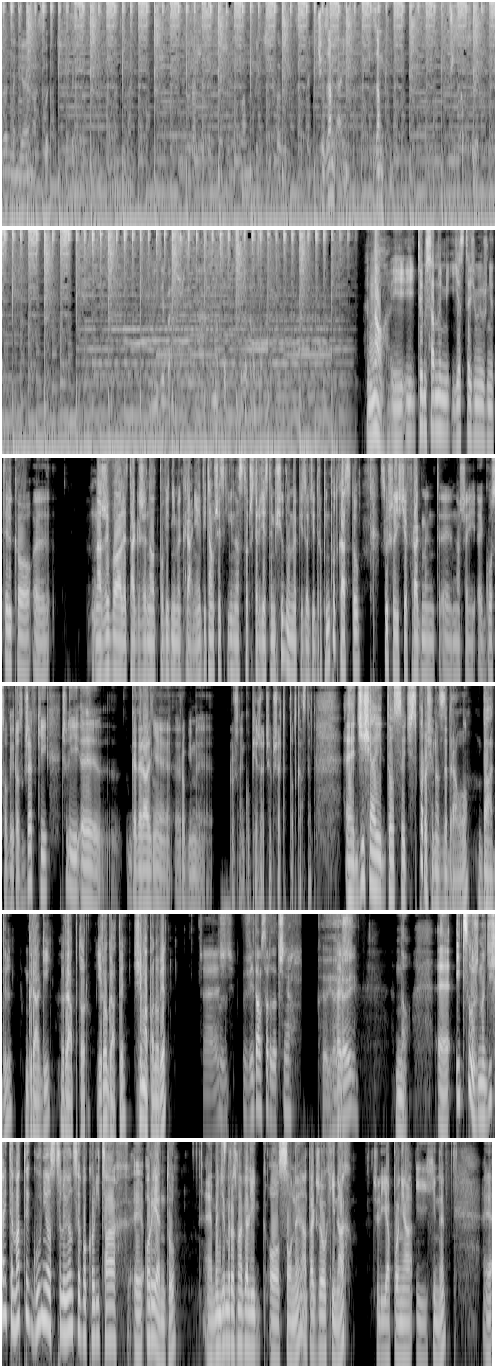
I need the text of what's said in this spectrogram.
że będzie nas słychać. Zawsze że mam być cicho, więc się zamknij. Zamknij. Wszystko psuje. No i zjebałeś. No co tyle procent? No i, i tym samym jesteśmy już nie tylko y, na żywo, ale także na odpowiednim ekranie. Witam wszystkich na 147 epizodzie Dropin Podcastu. Słyszeliście fragment y, naszej głosowej rozgrzewki, czyli y, generalnie robimy różne głupie rzeczy przed podcastem. E, Dzisiaj dosyć sporo się nas zebrało. Badyl, Gragi, Raptor i Rogaty. Siema panowie. Cześć. Witam serdecznie. Hej, hej, hej. No. E, I cóż, no dzisiaj tematy głównie oscylujące w okolicach e, Orientu. E, Będziemy rozmawiali o Sony, a także o Chinach, czyli Japonia i Chiny.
